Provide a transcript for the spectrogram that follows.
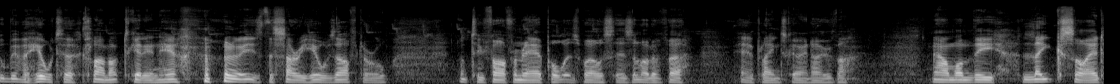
Little bit of a hill to climb up to get in here. it is the Surrey Hills after all. Not too far from an airport as well, so there's a lot of uh, airplanes going over. Now I'm on the lake side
